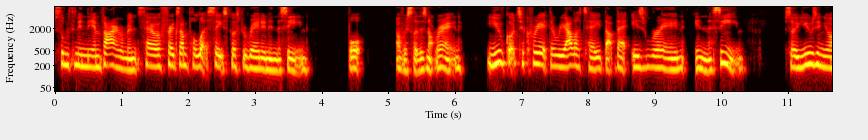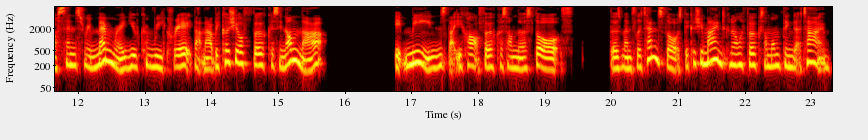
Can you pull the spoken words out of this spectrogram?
something in the environment. So, for example, let's say it's supposed to be raining in the scene, but obviously there's not rain. You've got to create the reality that there is rain in the scene. So, using your sensory memory, you can recreate that now because you're focusing on that. It means that you can't focus on those thoughts, those mentally tense thoughts, because your mind can only focus on one thing at a time.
